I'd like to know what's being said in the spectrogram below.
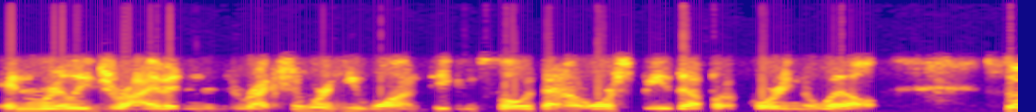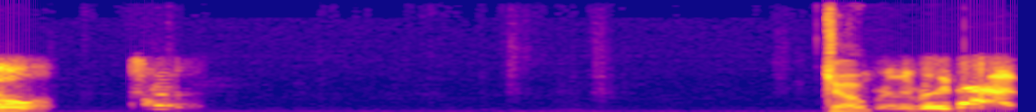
and really drive it in the direction where he wants. He can slow it down or speed it up according to will. So, Joe, really, really bad.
